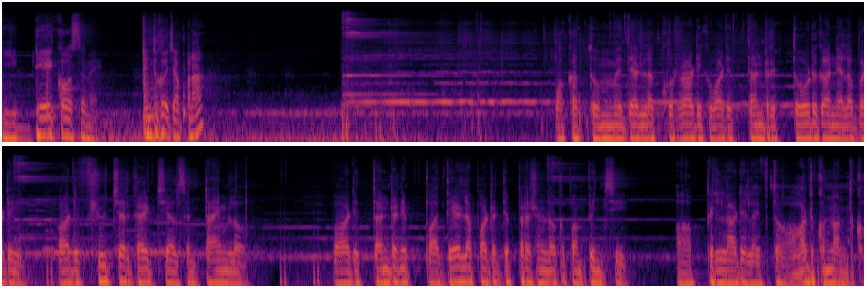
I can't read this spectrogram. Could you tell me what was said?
ఈ డే కోసమే. ఎందుకో చెప్పనా? ఒక తొమ్మిదేళ్ళ కుర్రాడికి వాడి తండ్రి తోడుగా నిలబడి వాడి ఫ్యూచర్ గైడ్ చేయాల్సిన టైంలో వాడి తండ్రిని పదేళ్ళ పాటు డిప్రెషన్లోకి పంపించి ఆ పిల్లాడి లైఫ్తో ఆడుకున్నందుకు.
